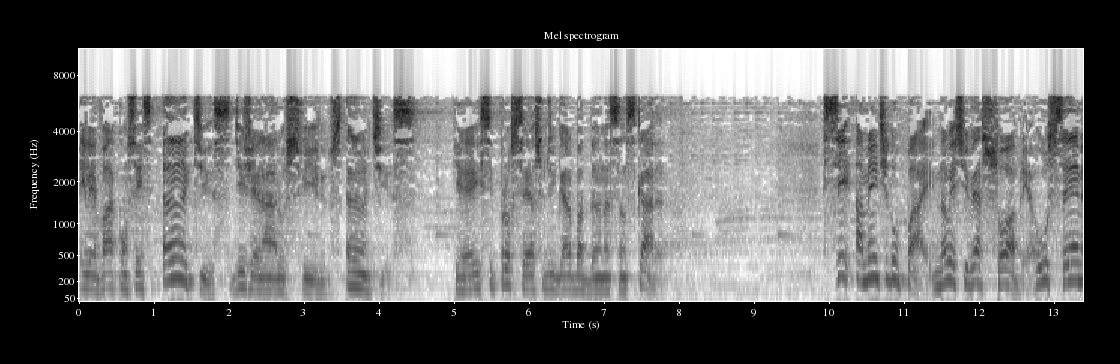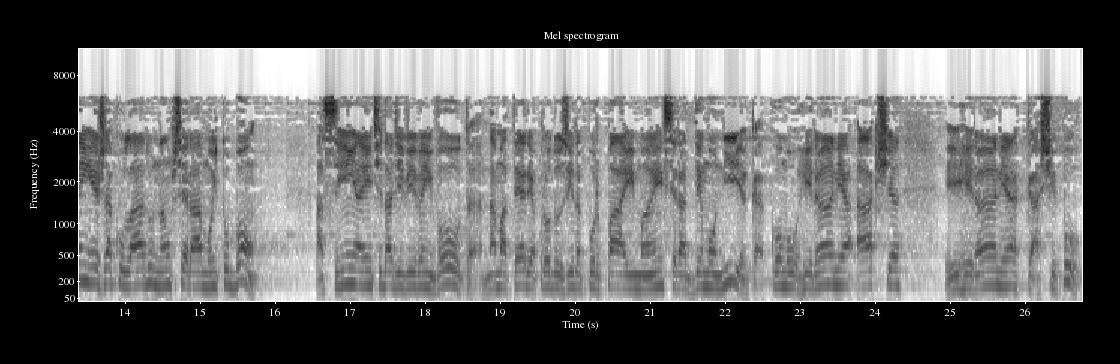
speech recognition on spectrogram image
elevar a consciência antes de gerar os filhos, antes, que é esse processo de Garbhadana Sanskara. Se a mente do pai não estiver sóbria, o sêmen ejaculado não será muito bom. Assim, a entidade viva envolta na matéria produzida por pai e mãe será demoníaca, como Hiranya Aksha e Hiranya Kashipu.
